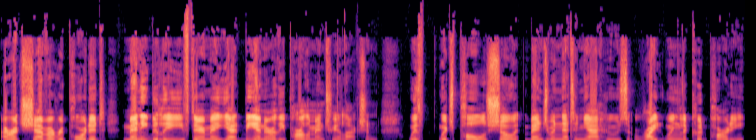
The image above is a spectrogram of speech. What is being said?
Arutz Sheva reported many believe there may yet be an early parliamentary election, with which polls show Benjamin Netanyahu's right-wing Likud party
